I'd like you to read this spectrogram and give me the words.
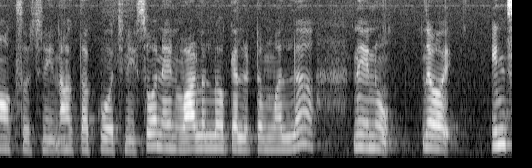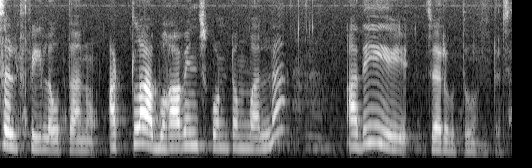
మార్క్స్ వచ్చినాయి నాకు తక్కువ వచ్చినాయి. సో నేను వాళ్ళల్లోకి వెళ్ళటం వల్ల నేను ఇన్సల్ట్ ఫీల్ అవుతాను. అట్లా భావించుకోవటం వల్ల అది జరుగుతూ ఉంటుంది.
